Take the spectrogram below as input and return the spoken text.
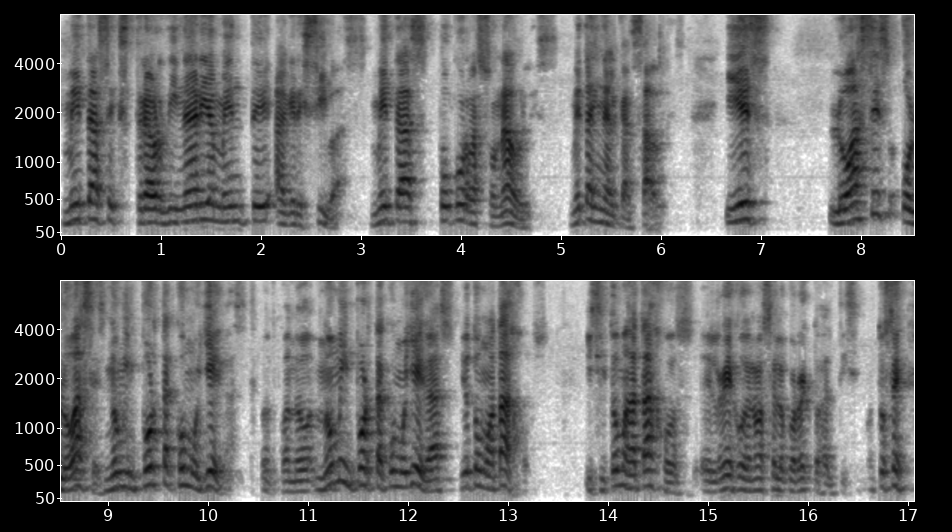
metas extraordinariamente agresivas, metas poco razonables, metas inalcanzables. Y es, lo haces o lo haces, no me importa cómo llegas. Cuando no me importa cómo llegas, yo tomo atajos. Y si tomas atajos, el riesgo de no hacer lo correcto es altísimo. Entonces,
